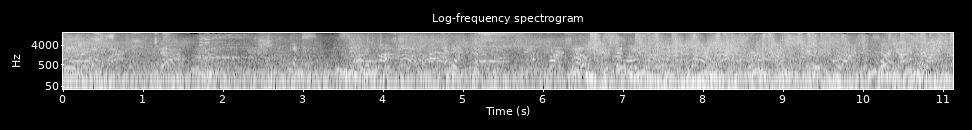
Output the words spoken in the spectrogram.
Demon slash! Resisting!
